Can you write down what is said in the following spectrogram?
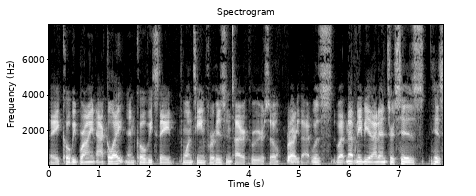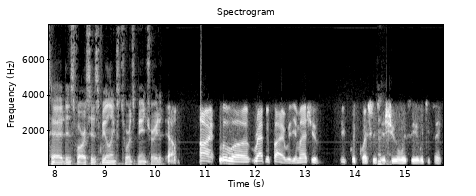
a Kobe Bryant acolyte, and Kobe stayed one team for his entire career. So right. maybe that was maybe that enters his his head as far as his feelings towards being traded. Yeah. All right, we'll uh, rapid fire with you. I'm gonna ask you a few quick questions, Shu, and we'll see what you think.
